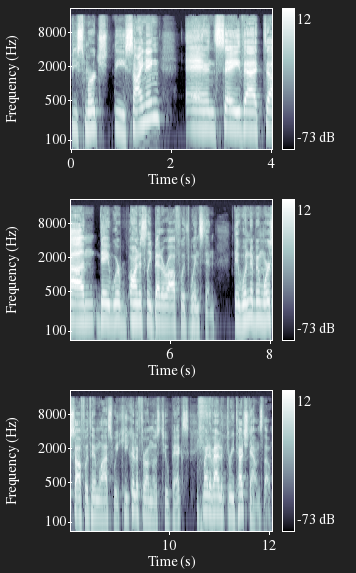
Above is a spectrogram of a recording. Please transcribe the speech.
besmirch the signing and say that um, they were honestly better off with Winston. They wouldn't have been worse off with him last week. He could have thrown those two picks. He might have added three touchdowns though.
